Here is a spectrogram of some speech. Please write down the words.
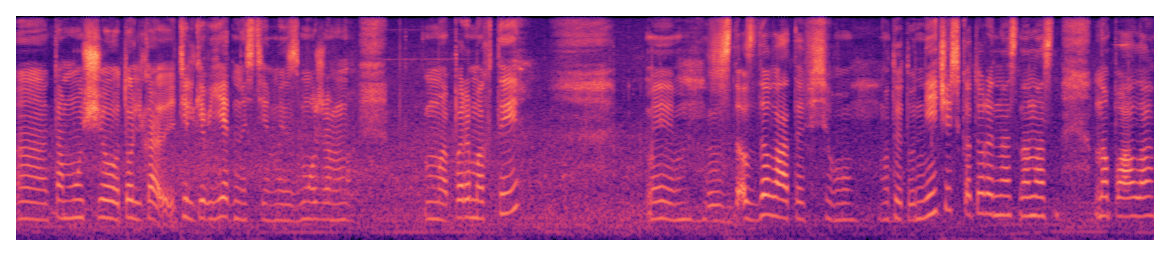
е, тому що тільки, тільки в єдності ми зможемо перемогти, зд- здолати всю вот эту нечисть, яка нас, на нас напала.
